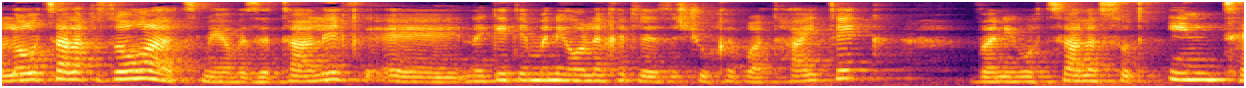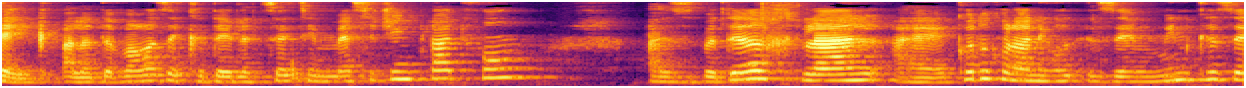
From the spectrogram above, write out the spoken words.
לא רוצה לחזור על עצמי, אבל זה תהליך, uh, נגיד אם אני הולכת לאיזושהי חברת הייטק, ואני רוצה לעשות intake על הדבר הזה כדי לצאת עם messaging platform, אז בדרך כלל, אה, קודם כל אני, זה מין כזה,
